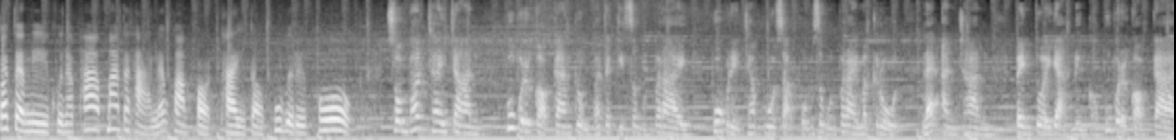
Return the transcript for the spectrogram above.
ก็จะมีคุณภาพมาตรฐานและความปลอดภัยต่อผู้บริโภค สมพักชัยจันทร์ผู้ประกอบการกลุ่มพัฒกิจสมุนไพรผู้ผลิตแชมพูสระผมสมุนไพรมะกรูด และอัญชัน เป็นตัวอย่างหนึ่งของผู้ประกอบการ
